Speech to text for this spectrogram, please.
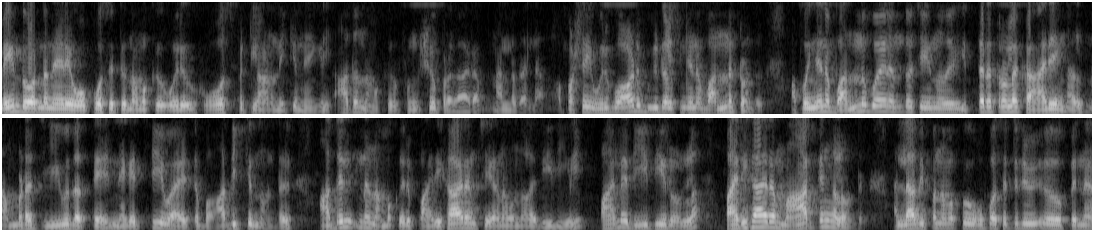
മെയിൻ ഡോറിന്റെ നേരെ ഓപ്പോസിറ്റ് നമുക്ക് ഒരു ഹോസ്പിറ്റലാണ് നിൽക്കുന്നതെങ്കിൽ അത് നമുക്ക് ഫംഗ്ഷു പ്രകാരം നല്ലതല്ല. പക്ഷേ ഒരുപാട് വീടുകൾക്ക് ഇങ്ങനെ വന്നിട്ടുണ്ട്. അപ്പോൾ ഇങ്ങനെ വന്നു പോയാൽ എന്തോ ചെയ്യുന്നത്? ഇത്തരത്തിലുള്ള കാര്യങ്ങൾ നമ്മുടെ ജീവിതത്തെ നെഗറ്റീവായിട്ട് ബാധിക്കുന്നുണ്ട്. അതിൽ നിന്ന് നമുക്കൊരു പരിഹാരം ചെയ്യണമെന്നുള്ള രീതിയിൽ പല രീതിയിലുള്ള പരിഹാര മാർഗങ്ങളുണ്ട്. അല്ലാതെ ഇപ്പം നമുക്ക് ഓപ്പോസിറ്റ് ഒരു പിന്നെ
